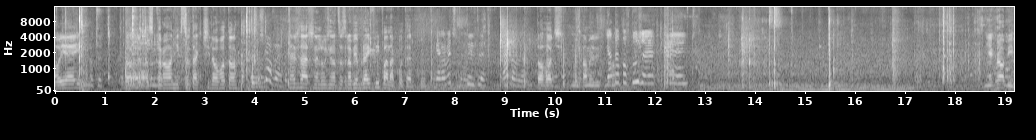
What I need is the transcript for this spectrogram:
Ojej. Dobrze, to skoro oni chcą tak chillowo, to też zacznę luźno, to zrobię break flipa na kłoterku. Ja robię czy ty? Ty, ty. Ja dobra. To chodź, mój kamerysta. Ja to powtórzę. Hej. Niech robi.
